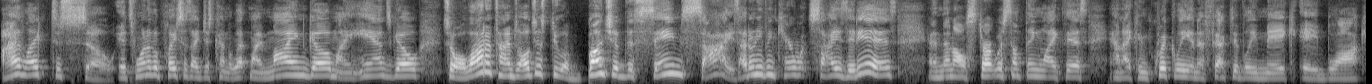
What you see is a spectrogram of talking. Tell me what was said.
I like to sew. It's one of the places I just kind of let my mind go, my hands go. So a lot of times I'll just do a bunch of the same size. I don't even care what size it is. And then I'll start with something like this and I can quickly and effectively make a block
